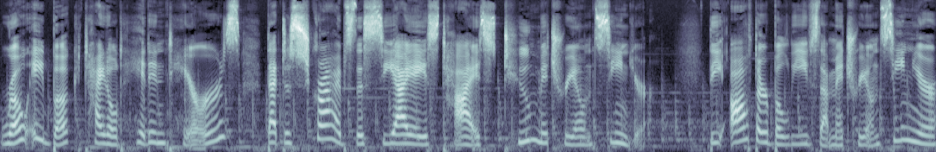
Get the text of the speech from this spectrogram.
wrote a book titled Hidden Terrors that describes the CIA's ties to Mitrione Sr. The author believes that Mitrione Sr.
